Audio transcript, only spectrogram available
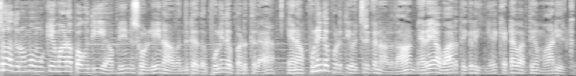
ஸோ அது ரொம்ப முக்கியமான பகுதி அப்படின்னு சொல்லி நான் வந்துட்டு அதை புனிதப்படுத்தலை. ஏன்னா புனிதப்படுத்தி வச்சுருக்கனால தான் நிறையா வார்த்தைகள் இங்கே கெட்ட வார்த்தையாக மாறி இருக்கு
